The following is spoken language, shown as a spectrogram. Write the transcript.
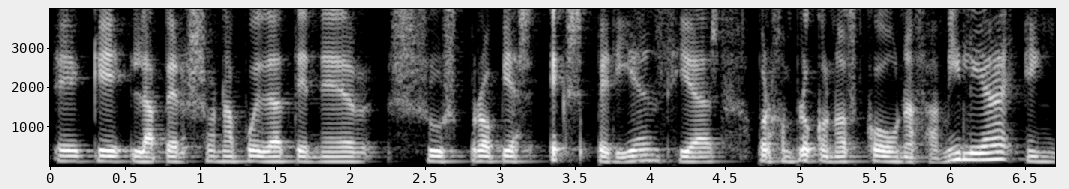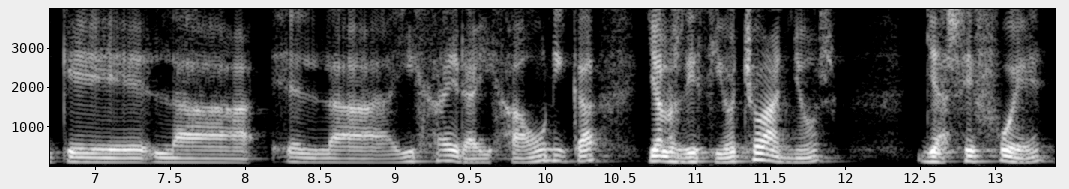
eh, que la persona pueda tener sus propias experiencias. Por ejemplo, conozco una familia en que la, la hija era hija única y a los 18 años ya se fue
